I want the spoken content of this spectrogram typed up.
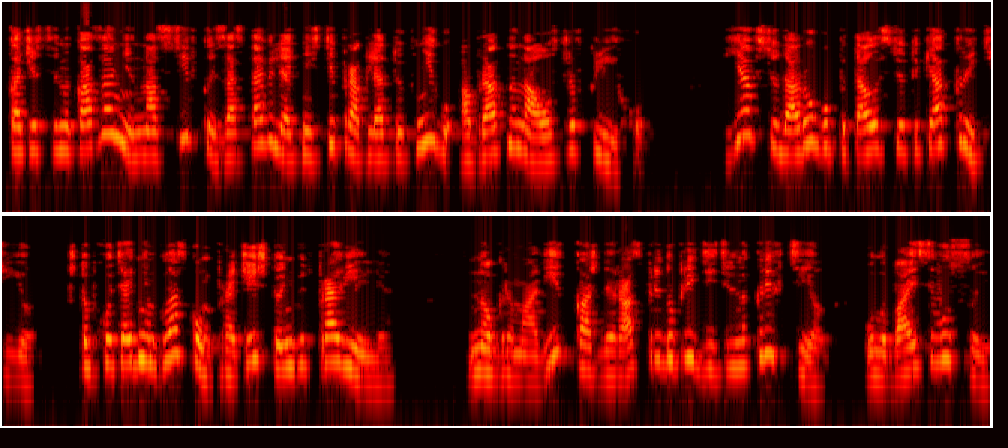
В качестве наказания нас с Сивкой заставили отнести проклятую книгу обратно на остров Клиху. Я всю дорогу пыталась все-таки открыть ее, чтобы хоть одним глазком прочесть что-нибудь про Велия. Но громовик каждый раз предупредительно кряхтел, улыбаясь в усы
